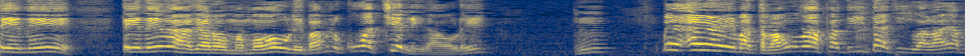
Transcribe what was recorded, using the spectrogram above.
တင်နေတင်နေတာကြတော့မမောဘူးလေဘာဖြစ်လို့ကိုကချစ်နေတာကိုလေဟင်မဲအဲ့ရတွေမှာတရောင်းသားဖတ်တီးတက်ကြည့်ပါလားရမ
